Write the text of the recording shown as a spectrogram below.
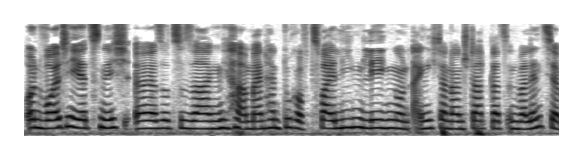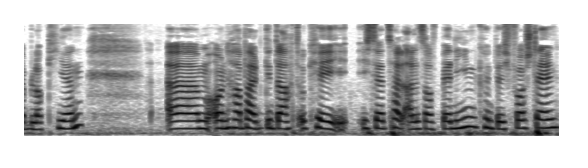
und wollte jetzt nicht äh, sozusagen ja, mein Handtuch auf zwei Liegen legen und eigentlich dann einen Startplatz in Valencia blockieren. Ähm, und habe halt gedacht, okay, ich setze halt alles auf Berlin, könnt ihr euch vorstellen.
